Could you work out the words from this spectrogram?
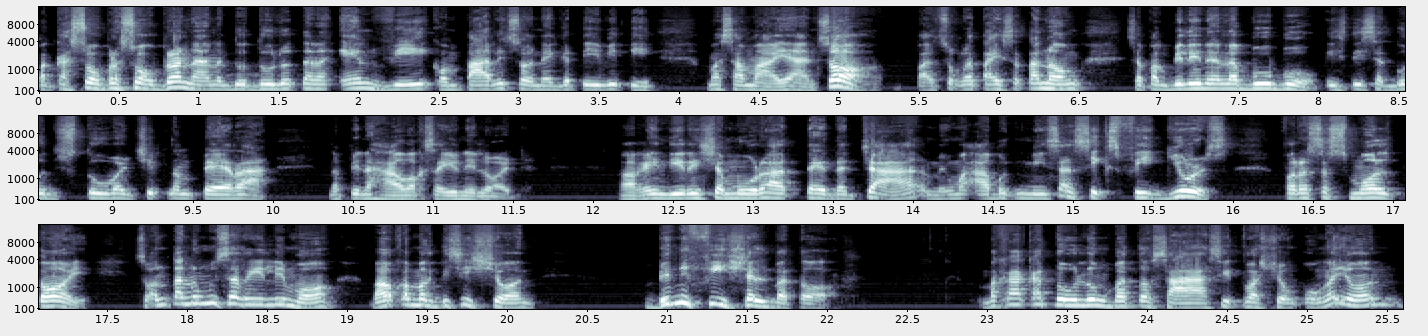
pagka sobra-sobra na, nagdudulot na ng envy, comparison, negativity, masama yan. So, pasok na tayo sa tanong, sa pagbili ng labubo, is this a good stewardship ng pera na pinahawak sa iyo ni Lord? Okay, hindi rin siya mura, Ted at siya, may maabot minsan six figures for a small toy. So, ang tanong mo sa sarili mo, bago ka magdesisyon, beneficial ba to? Makakatulong ba to sa sitwasyon ko ngayon?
